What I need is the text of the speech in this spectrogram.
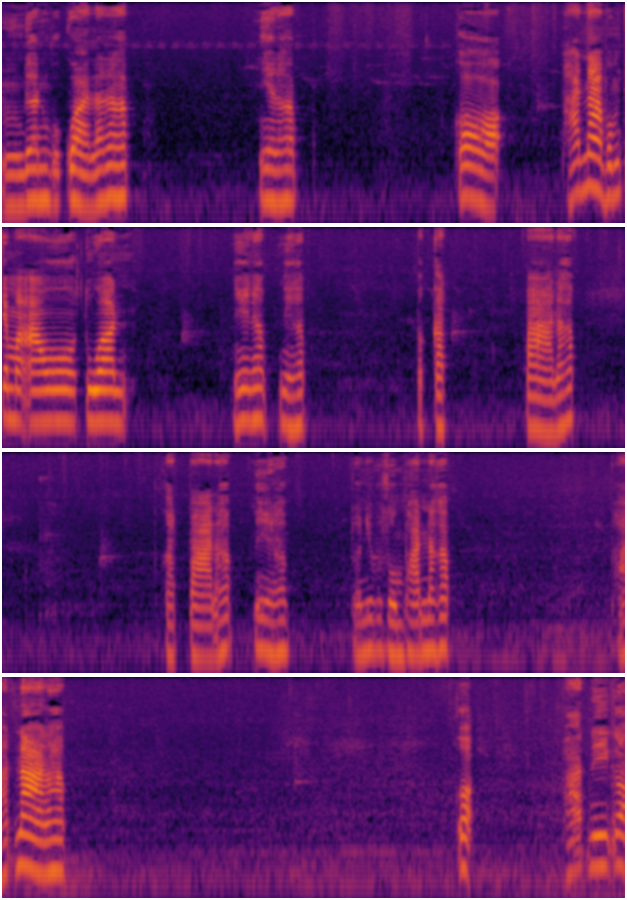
หนึ่งเดือนกว่าๆแล้วนะครับ เนี่ยนะครับ ก็พาร์ทหน้าผมจะมาเอาตัวนี้นะครับนี่ครับ ประกัดป่านะครับประกัดป่านะครับ นี่นะครับ ตัวนี้ผสมพันธุ์นะครับ พาร์ทหน้านะครับ ก็พา ร์ทนี้ก็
